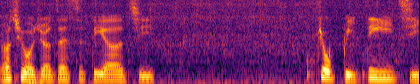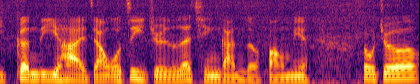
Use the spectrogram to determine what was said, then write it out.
尤其我觉得这次第二集。就比第一集更厉害，这样我自己觉得在情感的方面，我觉得，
